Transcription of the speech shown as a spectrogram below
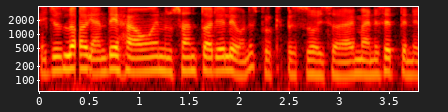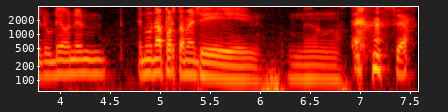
ellos lo habían dejado en un santuario de leones, porque pues hoy sabe, imagínense tener un león en, en un apartamento. Sí, no. o sea,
